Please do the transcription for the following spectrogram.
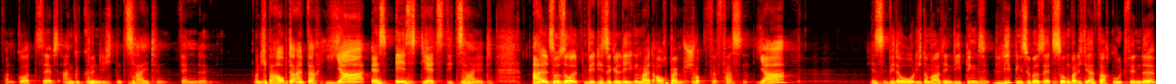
von Gott selbst angekündigten Zeitenwende? Und ich behaupte einfach, ja, es ist jetzt die Zeit. Also sollten wir diese Gelegenheit auch beim Schopfe fassen. Ja, jetzt wiederhole ich nochmal den Lieblings, Lieblingsübersetzung, weil ich die einfach gut finde.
